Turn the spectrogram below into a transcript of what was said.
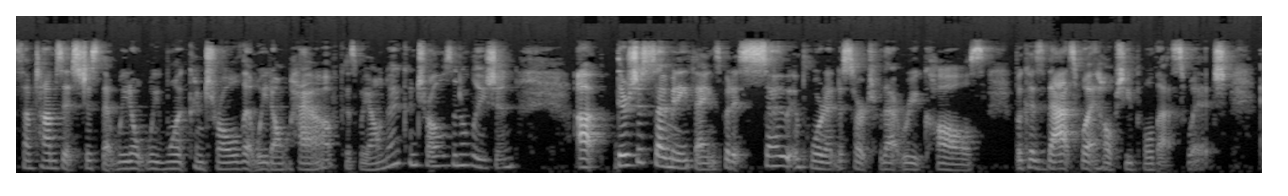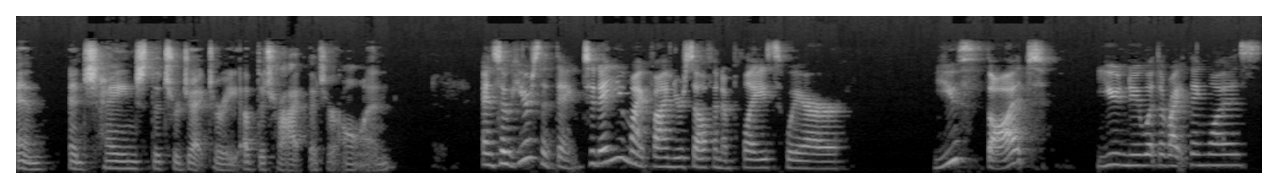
sometimes it's just that we don't, we want control that we don't have because we all know control is an illusion. Uh, there's just so many things, but it's so important to search for that root cause because that's what helps you pull that switch and and change the trajectory of the track that you're on. And so here's the thing today, you might find yourself in a place where you thought you knew what the right thing was,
